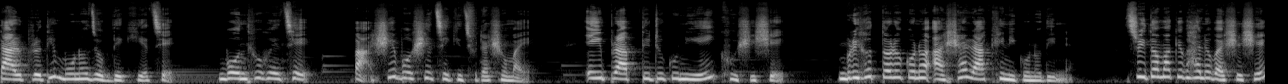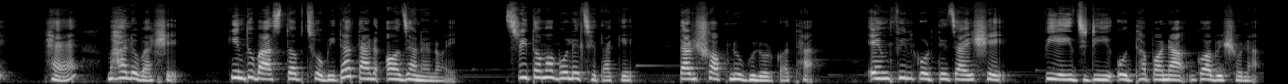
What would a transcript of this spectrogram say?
তার প্রতি মনোযোগ দেখিয়েছে। বন্ধু হয়েছে, পাশে বসেছে কিছুটা সময়। এই প্রাপ্তিটুকু নিয়েই খুশি সে। বৃহত্তর কোনো আশা রাখেনি কোনো দিন শ্রীতমাকে ভালোবাসে সে? হ্যাঁ ভালোবাসে। কিন্তু বাস্তব ছবিটা তার অজানা নয়। শ্রীতমা বলেছে তাকে, তার স্বপ্নগুলোর কথা। এমফিল করতে চায় সে, পিএইচডি, অধ্যাপনা, গবেষণা।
